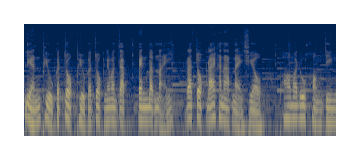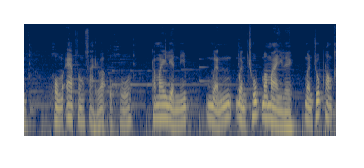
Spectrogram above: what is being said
เหรียญผิวกระจก ผิวกระจกเนี่ยมันจะเป็นแบบไหน กระจกได้ขนาดไหนเชียว พอมาดูของจริง ผมแอบสงสัยว่าโอ้โหทำไมเหรียญนี้เหมือนเหมือนชุบมาใหม่เลย เหมือนชุบทองค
